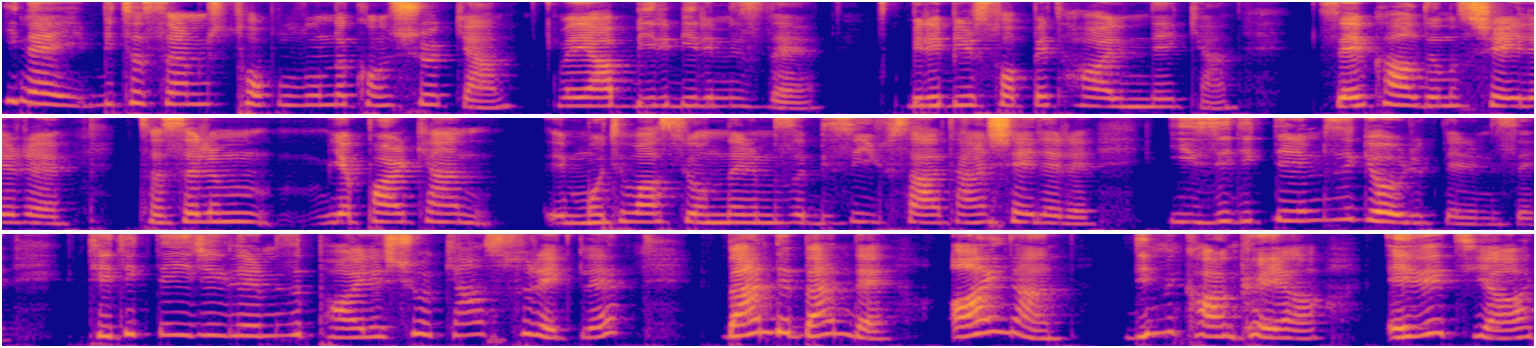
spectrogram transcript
Yine bir tasarımcı topluluğunda konuşurken veya birbirimizde birebir sohbet halindeyken zevk aldığımız şeyleri, tasarım yaparken e, motivasyonlarımızı, bizi yükselten şeyleri, izlediklerimizi, gördüklerimizi, tetikleyicilerimizi paylaşıyorken sürekli ben de ben de aynen değil mi kanka ya, evet ya,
